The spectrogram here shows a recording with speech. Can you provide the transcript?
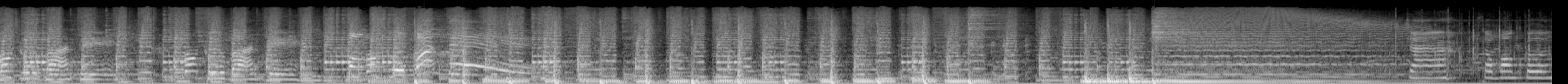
បងធ្វើបានទេបងធ្វើបានទេបងធ្វើបានទេចាសូមអរគុណ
